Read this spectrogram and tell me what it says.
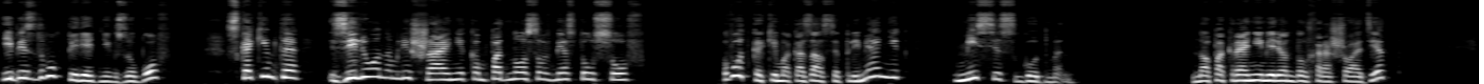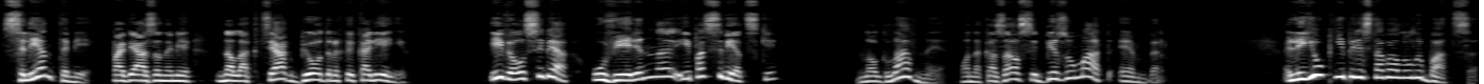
и без двух передних зубов, с каким-то зеленым лишайником под носом вместо усов. Вот каким оказался племянник миссис Гудман. Но, по крайней мере, он был хорошо одет, с лентами, повязанными на локтях, бедрах и коленях, и вел себя уверенно и по-светски. Но главное, он оказался без ума от Эмбер. Льюк не переставал улыбаться.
